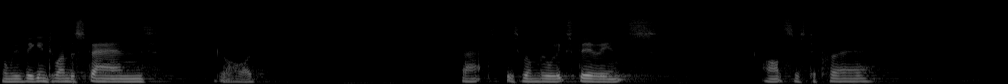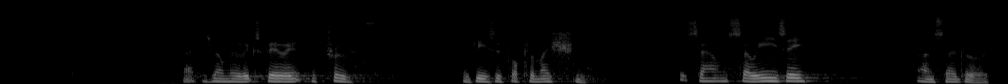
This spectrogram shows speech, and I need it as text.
When we begin to understand God, that is when we will experience answers to prayer. That is when we'll experience the truth of Jesus' proclamation that sounds so easy and so good.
